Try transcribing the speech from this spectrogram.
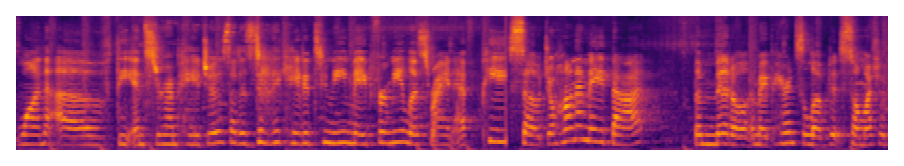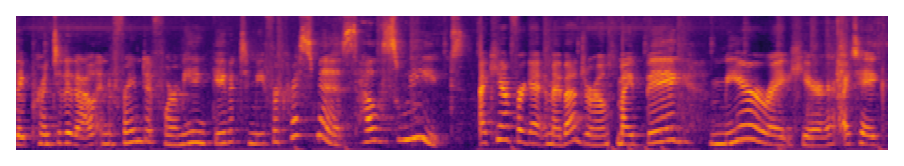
one of the Instagram pages that is dedicated to me made for me, Lyss Ryann FP. So Johanna made that the middle and my parents loved it so much that they printed it out and framed it for me and gave it to me for Christmas. How sweet. I can't forget in my bedroom, my big mirror right here. I take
